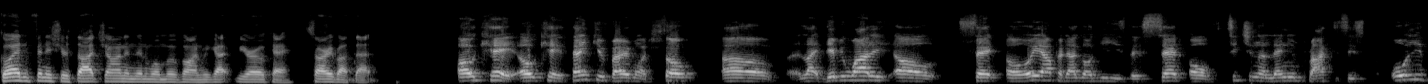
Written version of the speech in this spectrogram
go ahead and finish your thought, John, and then we'll move on. We got, you're okay. Sorry about that. Okay, okay, thank you very much. So, uh, like David Wiley uh, said, OER pedagogy is the set of teaching and learning practices only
